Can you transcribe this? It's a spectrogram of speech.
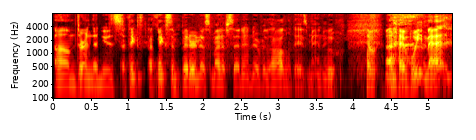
um, during the news. I think I think some bitterness might have set in over the holidays, man. Ooh. Have, have we met?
